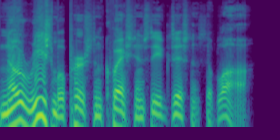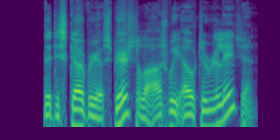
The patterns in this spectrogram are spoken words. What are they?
No reasonable person questions the existence of law. The discovery of spiritual laws we owe to religion.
